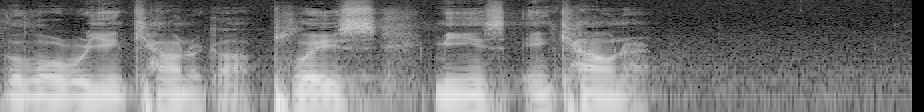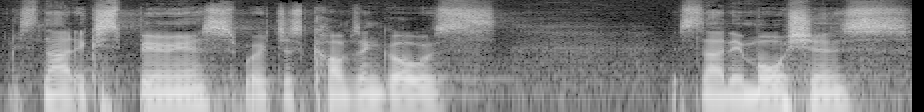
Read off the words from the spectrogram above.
the Lord, where you encounter God. Place means encounter. It's not experience where it just comes and goes. It's not emotions,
